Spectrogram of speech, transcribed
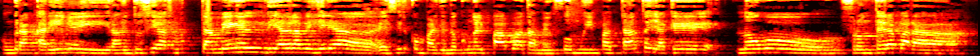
un gran cariño y gran entusiasmo. También el día de la vigilia, es decir, compartiendo con el Papa, también fue muy impactante, ya que no hubo frontera para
